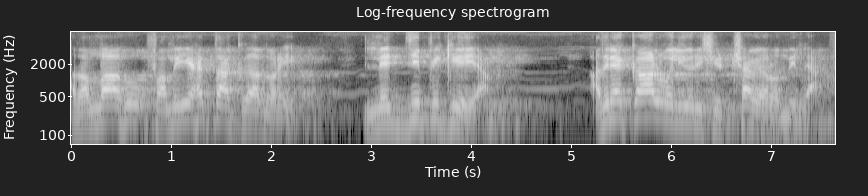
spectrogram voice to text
അത് അള്ളാഹു ഫലീഹത്താക്കുക എന്ന് പറയും. ലജ്ജിപ്പിക്കുകയാണ്. അതിനേക്കാൾ വലിയൊരു ശിക്ഷ വേറൊന്നില്ല.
